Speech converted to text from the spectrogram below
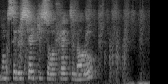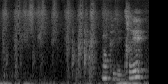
Donc c'est le ciel qui se reflète dans l'eau. On fait des.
